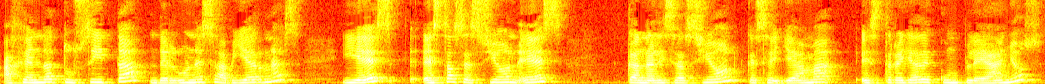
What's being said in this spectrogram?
Agenda tu cita de lunes a viernes y es esta sesión es canalización que se llama estrella de cumpleaños,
